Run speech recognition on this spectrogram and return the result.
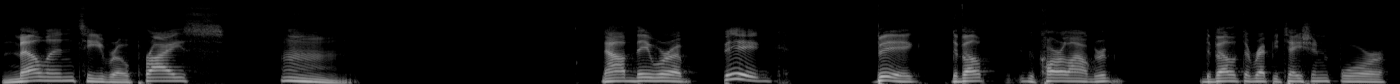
Mellon, T. Rowe Price, Hmm. Now they were a big, big developed the Carlyle Group developed a reputation for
